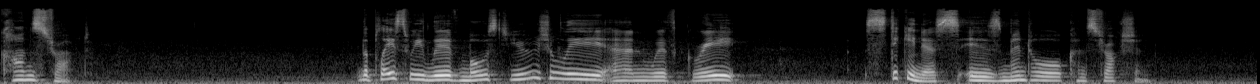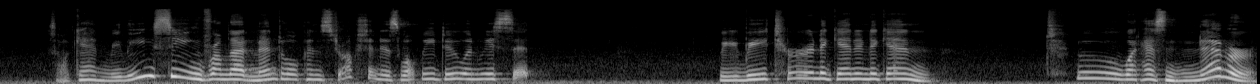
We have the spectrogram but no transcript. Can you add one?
construct. The place we live most usually and with great stickiness is mental construction. So, again, releasing from that mental construction is what we do when we sit. We return again and again to what has never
